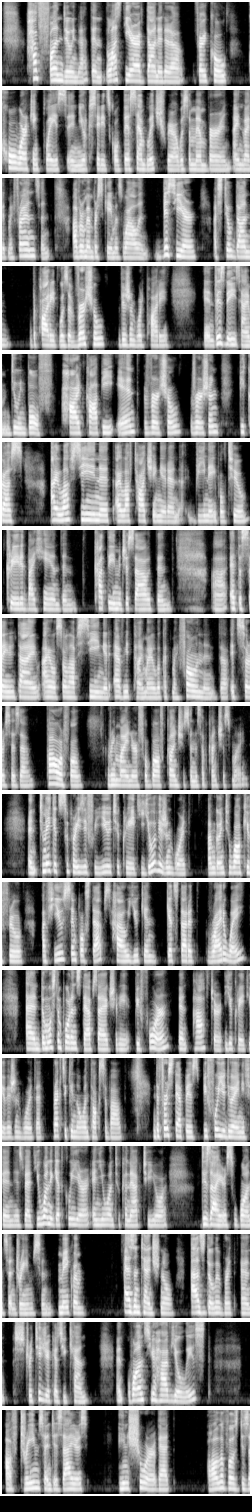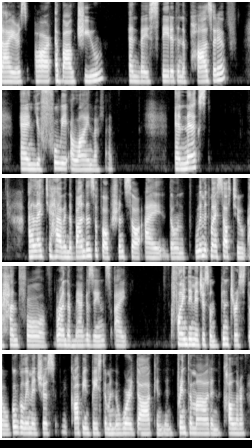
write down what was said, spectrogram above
have fun doing that. And last year, I've done it at a very cool co-working place in New York City. It's called The Assemblage, where I was a member and I invited my friends and other members came as well. And this year I've still done the party. It was a virtual vision board party. And these days I'm doing both hard copy and virtual version because I love seeing it. I love touching it and being able to create it by hand and cut the images out. And uh, at the same time, I also love seeing it every time I look at my phone, and uh, it serves as a powerful reminder for both conscious and the subconscious mind. And to make it super easy for you to create your vision board, I'm going to walk you through a few simple steps how you can get started right away. And the most important steps are actually before and after you create your vision board that practically no one talks about. The first step is before you do anything is that you want to get clear and you want to connect to your desires, wants, and dreams and make them as intentional, as deliberate, and strategic as you can. And once you have your list of dreams and desires, ensure that all of those desires are about you and they stated in a positive and you fully align with it. And next, I like to have an abundance of options so I don't limit myself to a handful of random magazines. I find images on Pinterest or Google Images, copy and paste them in the Word doc, and then print them out and color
